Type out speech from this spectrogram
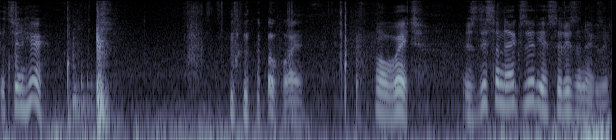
It's in here. No way. Oh wait, is this an exit? Yes, it is an exit.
